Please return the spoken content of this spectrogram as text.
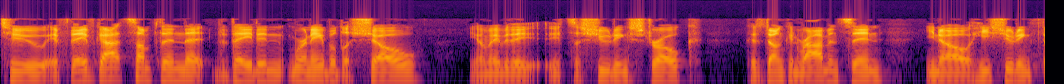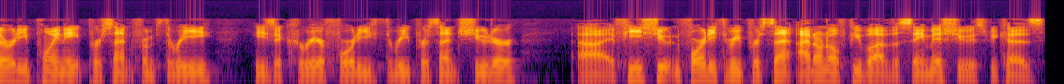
to, if they've got something that, that they didn't weren't able to show, you know, maybe they it's a shooting stroke because Duncan Robinson, you know, he's shooting 30.8% from three. He's a career 43% shooter. Uh, if he's shooting 43%, I don't know if people have the same issues because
